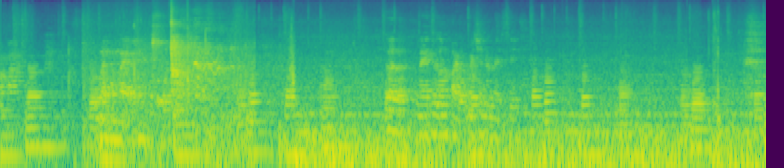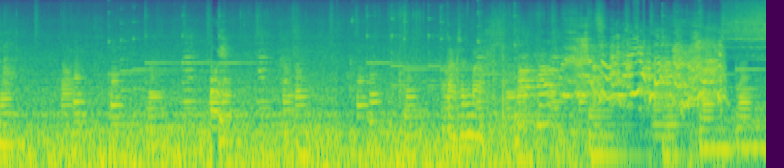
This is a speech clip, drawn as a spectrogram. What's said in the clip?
มามาทำไมเออไหนเธอลองไปล่อยผมไปช่วยหน่อยสิอุ้ยตามฉันมาฉันไม่ยอมเลย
